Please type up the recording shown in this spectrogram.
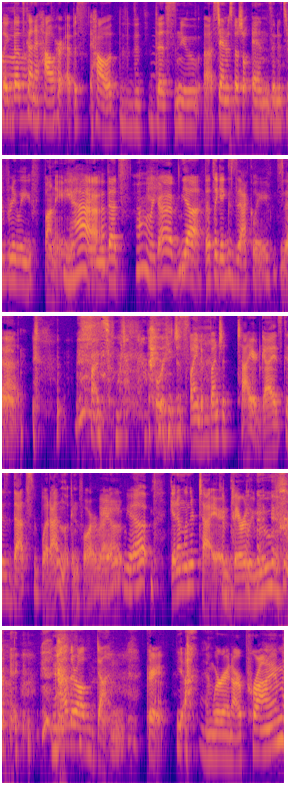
like that's kind of how her episode how th- this new uh, stand-up special ends and it's really funny Yeah. and that's oh my God. yeah that's like exactly that Find someone in there or you just find a bunch of tired guys because that's what I'm looking for, right? Yep. Yep. Get them when they're tired. can barely move. right. Now they're all done. Great. Yeah. And we're in our prime,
